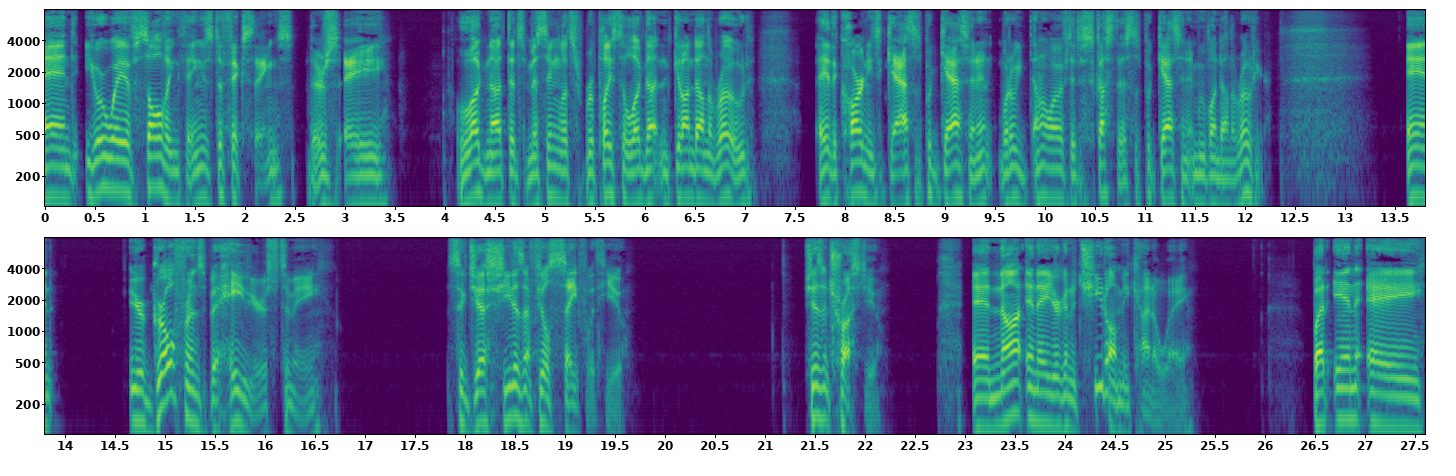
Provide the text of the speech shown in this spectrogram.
and your way of solving things is to fix things. There's a lug nut that's missing. Let's replace the lug nut and get on down the road. Hey, the car needs gas. Let's put gas in it. What do we? I don't know why we have to discuss this. Let's put gas in it and move on down the road here. And your girlfriend's behaviors to me suggest she doesn't feel safe with you. She doesn't trust you. And not in a you're going to cheat on me kind of way, but in a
